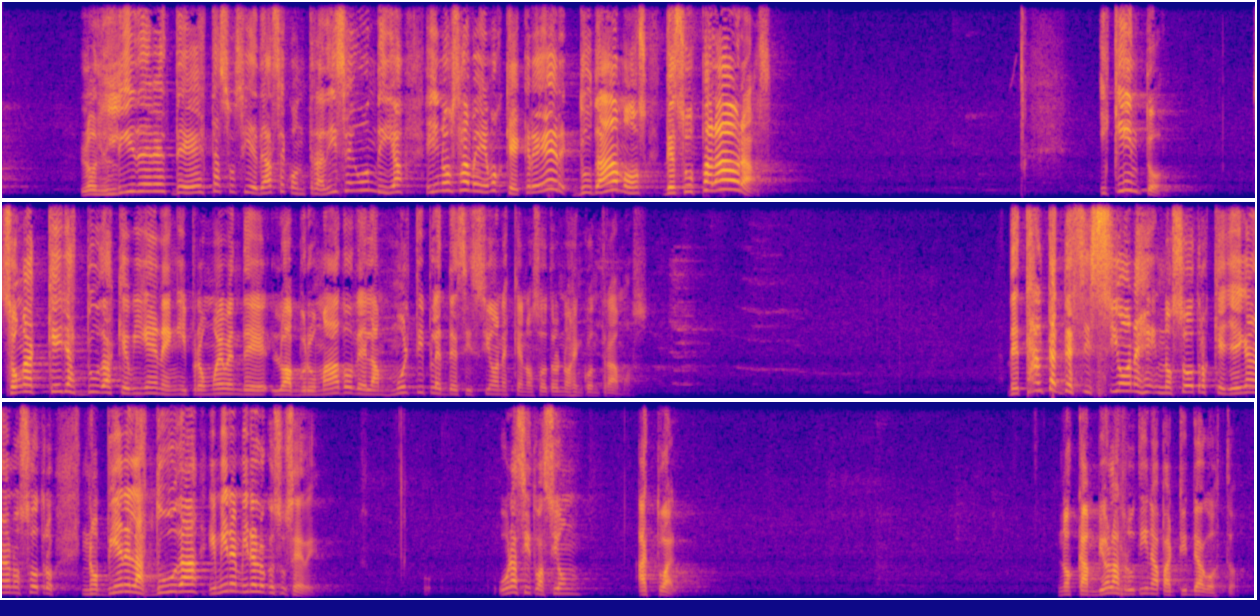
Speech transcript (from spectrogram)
los líderes de esta sociedad se contradicen un día y no sabemos qué creer, dudamos de sus palabras. Y quinto, son aquellas dudas que vienen y promueven de lo abrumado de las múltiples decisiones que nosotros nos encontramos. de tantas decisiones en nosotros que llegan a nosotros, nos vienen las dudas y miren, miren lo que sucede. Una situación actual. Nos cambió la rutina a partir de agosto.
